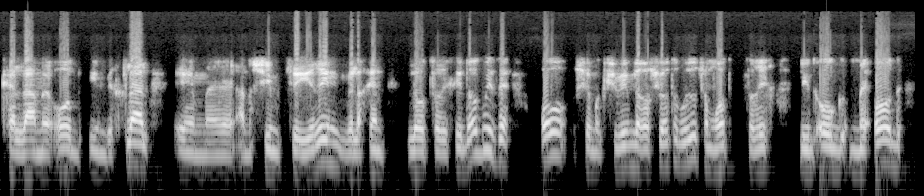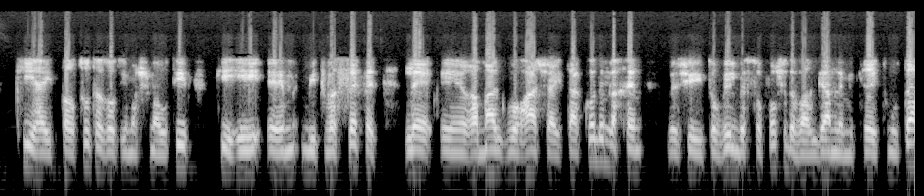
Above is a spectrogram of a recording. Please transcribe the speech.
קלה מאוד, אם בכלל, הם אה, אנשים צעירים ולכן לא צריך לדאוג מזה, או שמקשיבים לרשויות הבריאות שאומרות צריך לדאוג מאוד כי ההתפרצות הזאת היא משמעותית, כי היא um, מתווספת לרמה גבוהה שהייתה קודם לכן, ושהיא תוביל בסופו של דבר גם למקרי תמותה.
